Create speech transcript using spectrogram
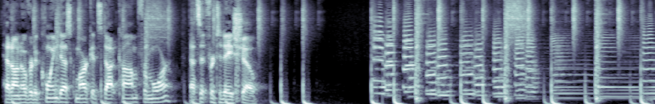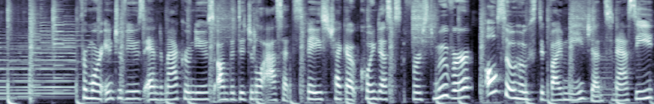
Head on over to coindeskmarkets.com for more. That's it for today's show. For more interviews and macro news on the digital asset space, check out Coindesk's First Mover, also hosted by me, Jen Sanasie.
